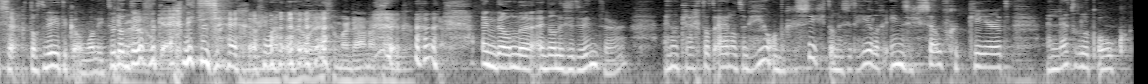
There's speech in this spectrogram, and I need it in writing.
Zeg, dat weet ik allemaal niet. hoor. Dat durf ik echt niet te zeggen. Mag wel heel even, maar daarna ga je weer. Ja. En dan, en dan is het winter. En dan krijgt dat eiland een heel ander gezicht. Dan is het heel erg in zichzelf gekeerd. En letterlijk ook,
